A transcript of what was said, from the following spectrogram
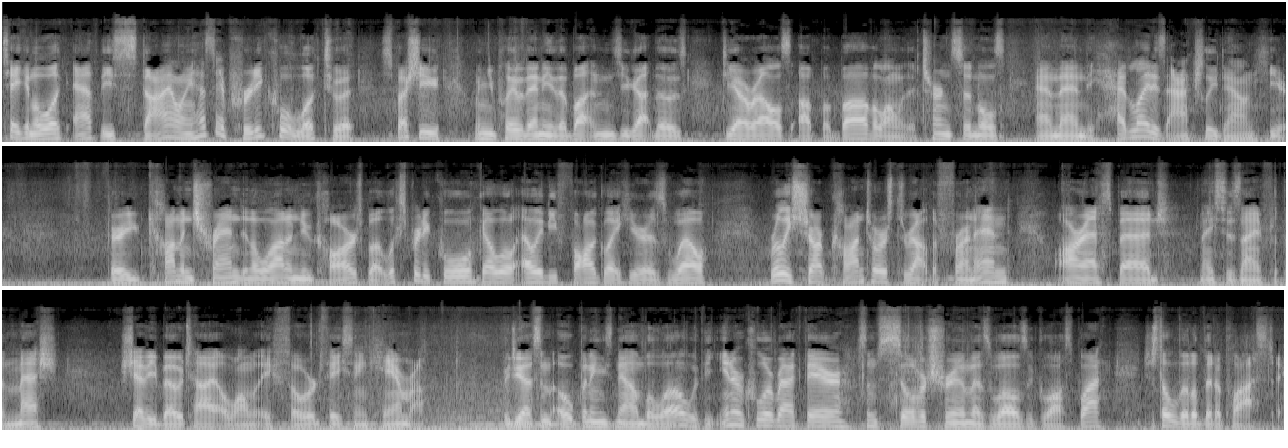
Taking a look at the styling, it has a pretty cool look to it, especially when you play with any of the buttons. You got those DRLs up above along with the turn signals, and then the headlight is actually down here. Very common trend in a lot of new cars, but looks pretty cool. Got a little LED fog light here as well. Really sharp contours throughout the front end. RS badge, nice design for the mesh. Chevy bow tie along with a forward-facing camera. We do have some openings down below with the intercooler back there, some silver trim as well as a gloss black, just a little bit of plastic.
